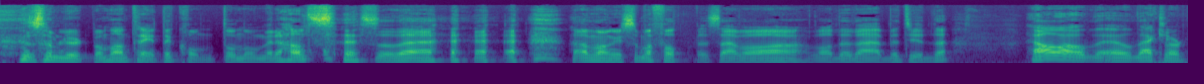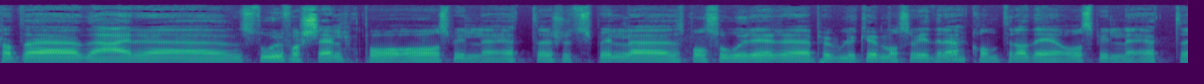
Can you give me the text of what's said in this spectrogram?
som lurte på om han trengte kontonummeret hans. Så det, det, er mange som har fått med seg hva, hva det der betydde. Ja, det, er klart at det, er eh, stor forskjell på å spille et uh, sluttspill, uh, sponsorer, publikum osv., kontra det å spille et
